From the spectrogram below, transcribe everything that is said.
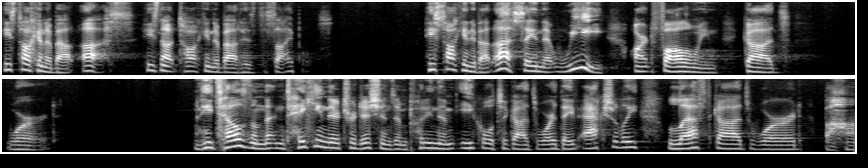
he's talking about us. He's not talking about his disciples. He's talking about us, saying that we aren't following God's word. And he tells them that in taking their traditions and putting them equal to God's word, they've actually left God's word behind.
